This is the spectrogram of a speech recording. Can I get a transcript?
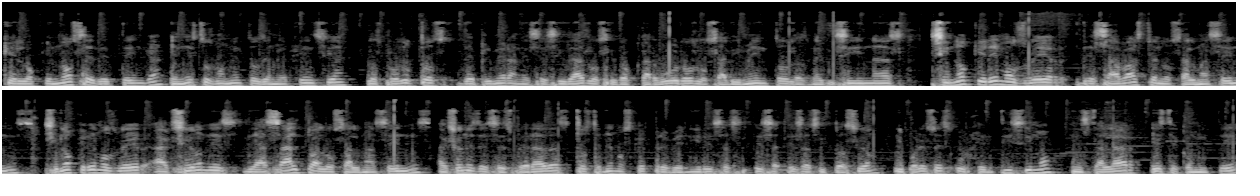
que lo que no se detenga en estos momentos de emergencia, los productos de primera necesidad, los hidrocarburos, los alimentos, las medicinas, si no queremos ver desabasto en los almacenes, si no queremos ver acciones de asalto a los almacenes, acciones desesperadas, entonces tenemos que prevenir esa, esa, situación y por eso es urgentísimo instalar este comité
